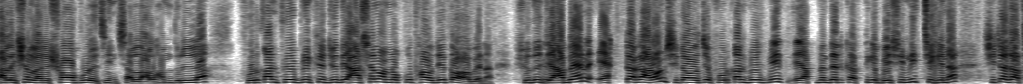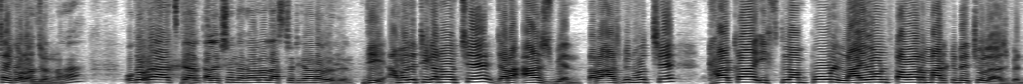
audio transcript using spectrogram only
কালেকশন লাগে সব রয়েছে ইনশাল্লাহ আলহামদুলিল্লাহ। ফোরকান ফেব্রিক্সে যদি আসেন অন্য কোথাও যেতে হবে না। শুধু যাবেন একটা কারণ সেটা হচ্ছে ফোরকান ফেব্রিক আপনাদের কাছ থেকে বেশি নিচ্ছে কিনা সেটা যাচাই করার জন্য। হ্যাঁ? ওকে আজকে আর কালেকশন দেখাবো না লাস্টে ঠিকানা বলে দেন। জি আমাদের ঠিকানা হচ্ছে যারা আসবেন তারা আসবেন হচ্ছে ঢাকা ইসলামপুর লায়ন টাওয়ার মার্কেটে চলে আসবেন।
